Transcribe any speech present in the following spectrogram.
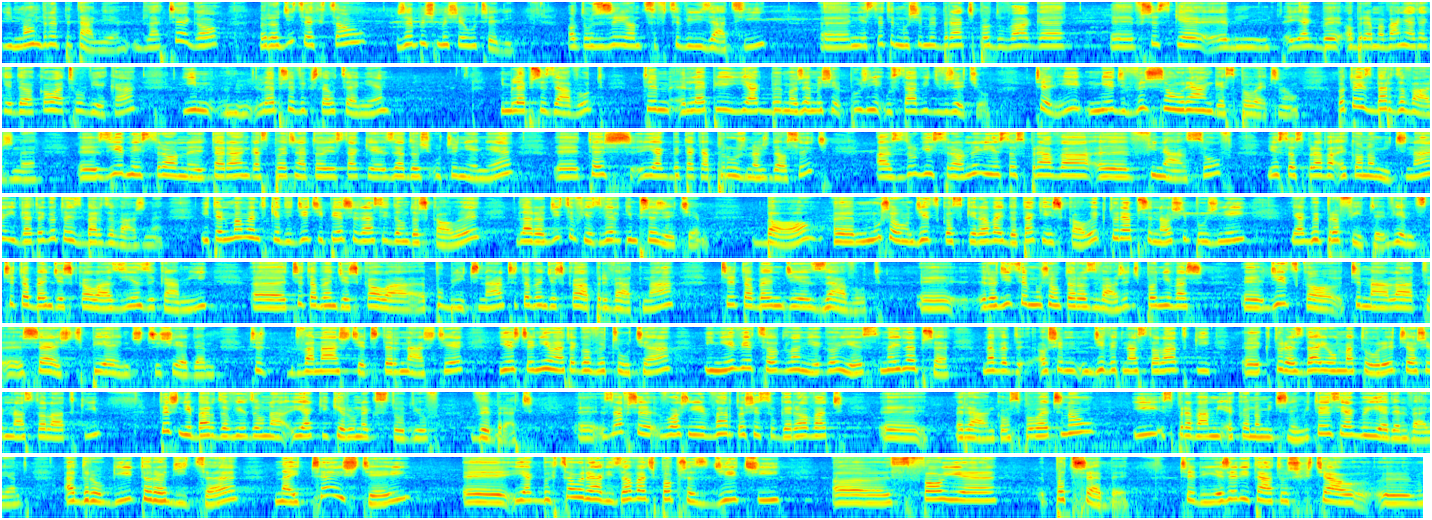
i mądre pytanie. Dlaczego rodzice chcą, żebyśmy się uczyli? Otóż żyjąc w cywilizacji, e, niestety musimy brać pod uwagę e, wszystkie jakby obramowania takie dookoła człowieka. Im mm, lepsze wykształcenie, im lepszy zawód, tym lepiej jakby możemy się później ustawić w życiu. Czyli mieć wyższą rangę społeczną, bo to jest bardzo ważne. Y, Z jednej strony ta ranga społeczna to jest takie zadośćuczynienie, y, też jakby taka próżność dosyć, a z drugiej strony jest to sprawa y, finansów, jest to sprawa ekonomiczna i dlatego to jest bardzo ważne. I ten moment, kiedy dzieci pierwszy raz idą do szkoły, dla rodziców jest wielkim przeżyciem bo muszą dziecko skierować do takiej szkoły, która przynosi później jakby profity. Więc czy to będzie szkoła z językami, y, czy to będzie szkoła publiczna, czy to będzie szkoła prywatna, czy to będzie zawód. Y, Rodzice muszą to rozważyć, ponieważ y, dziecko, czy ma lat y, 6, 5 czy 7, czy 12, 14, jeszcze nie ma tego wyczucia i nie wie, co dla niego jest najlepsze. Nawet 8, 19-latki, y, które zdają matury, czy 18-latki, też nie bardzo wiedzą, na jaki kierunek studiów wybrać. Y, Zawsze właśnie warto się sugerować y, rangą społeczną i sprawami ekonomicznymi. To jest jakby jeden wariant. A drugi to rodzice najczęściej jakby chcą realizować poprzez dzieci swoje potrzeby. Czyli jeżeli tatuś chciał y,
